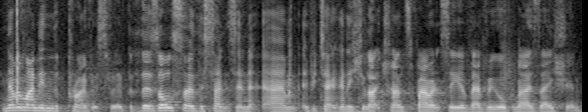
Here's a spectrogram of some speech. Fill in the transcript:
never mind in the private sphere, but there's also the sense in, um, if you take an issue like transparency of every organisation,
